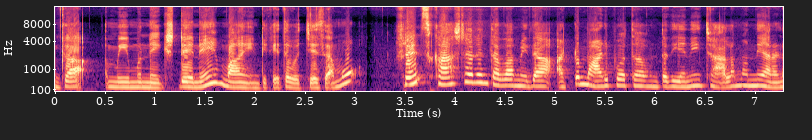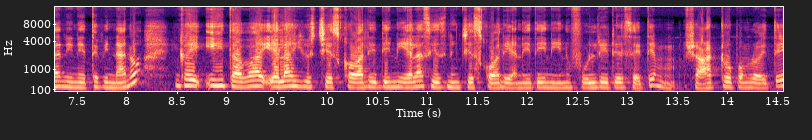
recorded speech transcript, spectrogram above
ఇంకా మేము నెక్స్ట్ డేనే మా ఇంటికైతే వచ్చేసాము. ఫ్రెండ్స్ కాస్ట్ ఐరన్ తవా మీద అట్టు మాడిపోతూ ఉంటుంది అని చాలామంది అనడం నేనైతే విన్నాను. ఇంకా ఈ తవా ఎలా యూజ్ చేసుకోవాలి దీన్ని ఎలా సీజనింగ్ చేసుకోవాలి అనేది నేను ఫుల్ డీటెయిల్స్ అయితే షార్ట్ రూపంలో అయితే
